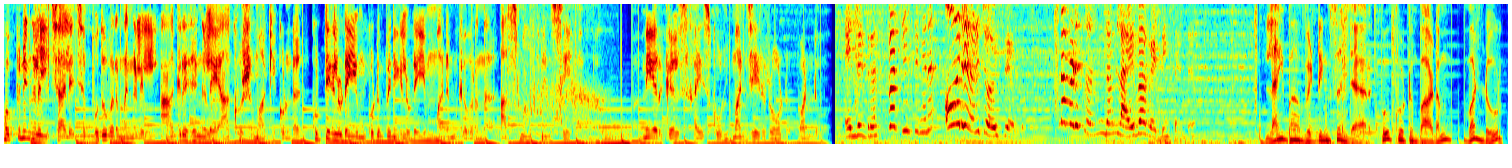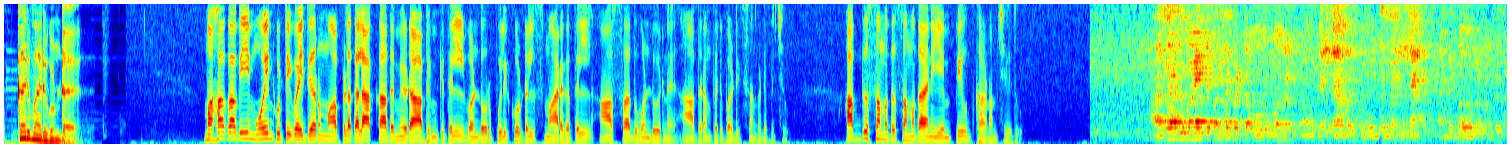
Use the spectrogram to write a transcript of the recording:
സ്വപ്നങ്ങളിൽ ചാലിച്ച പുതുവർണങ്ങളിൽ ആഗ്രഹങ്ങളെ ആഘോഷമാക്കിക്കൊണ്ട് കുട്ടികളുടെയും കുടുംബിനികളുടെയും മനം കവർന്ന് Asma fancy hub. Near girls high school Manjeri road Wandoor. എന്റെ ഡ്രസ് പർച്ചേസിംഗിന് ഒരേ ഒരു ചോയ്സേ ഉള്ളൂ. നമ്മുടെ സ്വന്തം Laiba wedding centre. Laiba wedding centre Pookkottumpadam Wandoor Karuvarakundu. മഹാകവി മോയിൻകുട്ടി വൈദ്യർ മാപ്പിള കലാ അക്കാദമിയുടെ ആഭിമുഖ്യത്തിൽ വണ്ടൂർ പുലിക്കോട്ടിൽ സ്മാരകത്തിൽ ആസാദ് വണ്ടൂരിന് ആദരം പരിപാടി സംഘടിപ്പിച്ചു. അബ്ദുസമദ് സമദാനി എം പി ഉദ്ഘാടനം ചെയ്തു. ആസാദുമായിട്ട് ബന്ധപ്പെട്ട ഓർമ്മകൾ നമുക്ക് എല്ലാവർക്കും ഉണ്ട്. നല്ല അനുഭവങ്ങളുണ്ട്.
